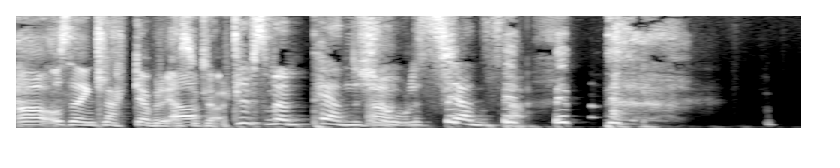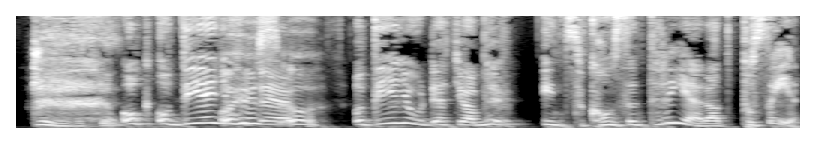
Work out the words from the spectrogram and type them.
Ja, och sen klacka på det såklart. typ som en pennkjolskänsla. Gud. Och, och, det Och hur- gjorde, och- och det gjorde att jag blev inte så koncentrerad på scen.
